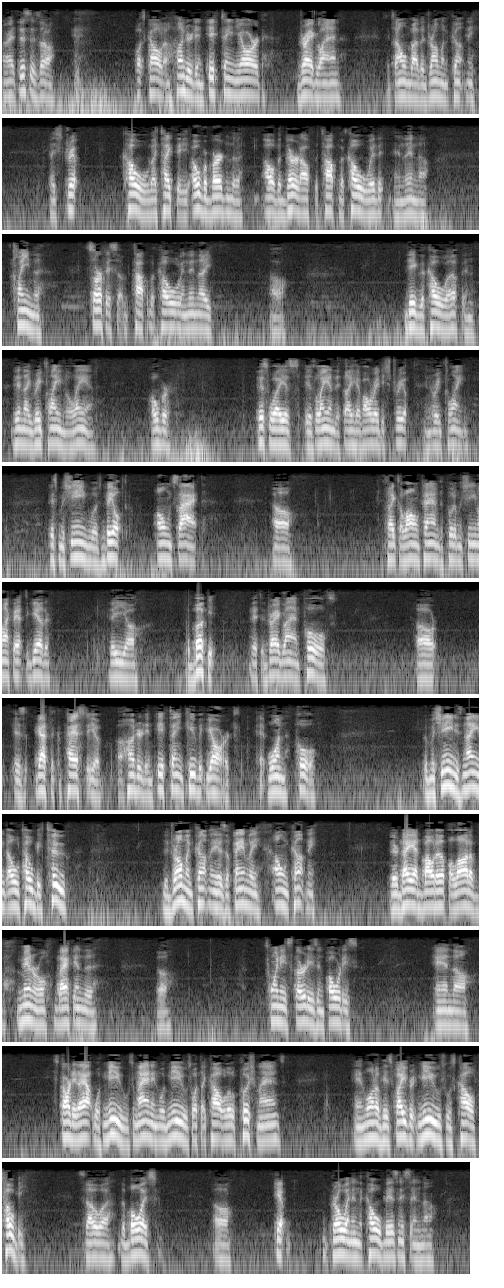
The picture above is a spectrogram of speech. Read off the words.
All right, this is uh, what's called a 115 yard drag line. It's owned by the Drummond Company. They strip coal. They take the overburden, the all the dirt off the top of the coal with it, and then uh, clean the surface of the top of the coal, and then they uh, dig the coal up, and then they reclaim the land. Over this way is is land that they have already stripped and reclaimed. This machine was built on site. Uh, takes a long time to put a machine like that together. The uh, the bucket that the drag line pulls uh, is got the capacity of 115 cubic yards at one pull. The machine is named Old Toby 2. The Drummond Company is a family owned company their dad bought up a lot of mineral back in the uh, 20s, 30s, and 40s, and uh, started out with mules, mining with mules, what they call little push mines. And one of his favorite mules was called Toby. So uh, the boys uh, kept growing in the coal business and uh,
